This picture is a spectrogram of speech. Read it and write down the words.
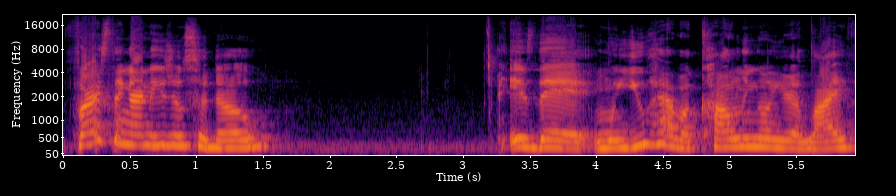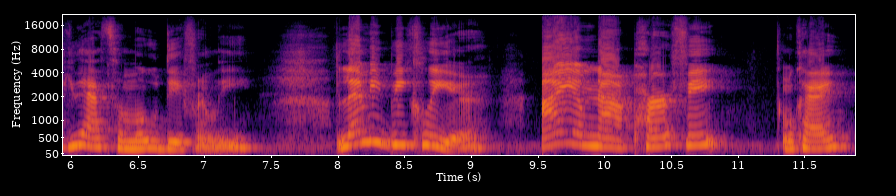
First thing I need you to know is that when you have a calling on your life, you have to move differently. Let me be clear. I am not perfect, okay?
